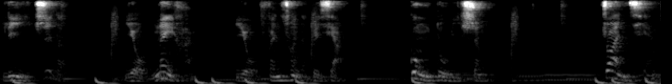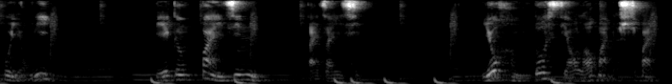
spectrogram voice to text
理智的、有内涵、有分寸的对象，共度一生。赚钱不容易，别跟拜金女待在一起。有很多小老板的失败。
